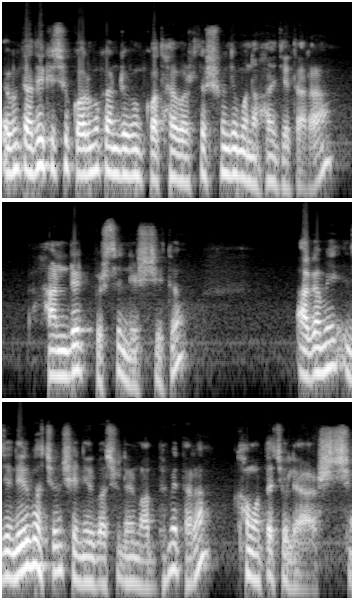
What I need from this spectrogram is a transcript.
এবং তাদের কিছু কর্মকাণ্ড এবং কথাবার্তা শুনে মনে হয় যে তারা হান্ড্রেড পার্সেন্ট নিশ্চিত আগামী যে নির্বাচন, সেই নির্বাচনের মাধ্যমে তারা ক্ষমতায় চলে আসছে।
